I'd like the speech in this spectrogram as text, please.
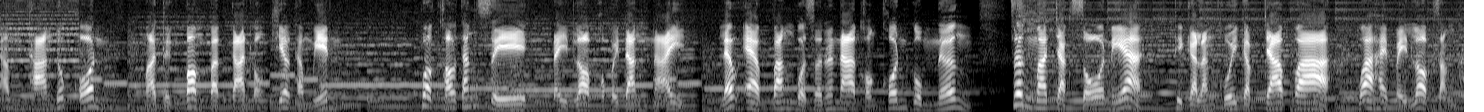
นำทางทุกคนมาถึงป้อมปราการของเขี้ยวทมินพวกเขาทั้งสี่ได้ลอบเข้าไปด้านใน แล้วแอบฟังบทสนทนาของคนกลุ่มหนึ่ง ซึ่งมาจากโซเนียที่กำลังคุยกับจาฟาว่าให้ไปลอบสังห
